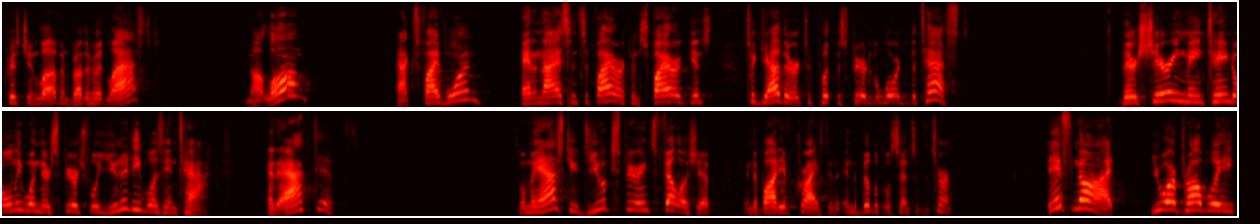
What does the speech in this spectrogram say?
Christian love and brotherhood last? Not long. Acts 5:1. Ananias and Sapphira conspire against together to put the spirit of the Lord to the test. Their sharing maintained only when their spiritual unity was intact and active. So let me ask you, do you experience fellowship in the body of Christ in in the biblical sense of the term? If not, you are probably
